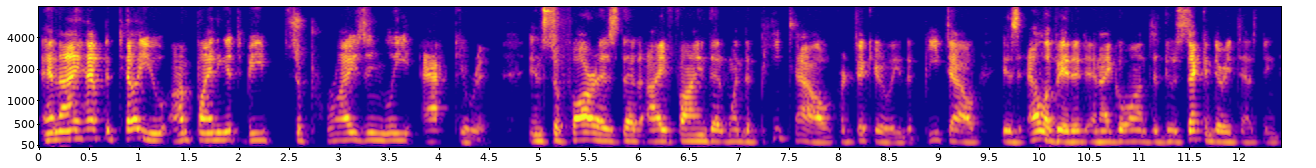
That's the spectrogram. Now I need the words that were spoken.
And I have to tell you, I'm finding it to be surprisingly accurate insofar as that I find that when the p-tau, particularly the p-tau, is elevated, and I go on to do secondary testing,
